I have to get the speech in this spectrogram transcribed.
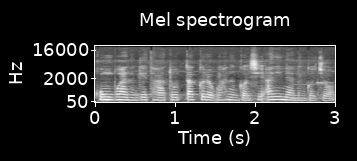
공부하는 게 다 도 닦으려고 하는 것이 아니냐는 거죠.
